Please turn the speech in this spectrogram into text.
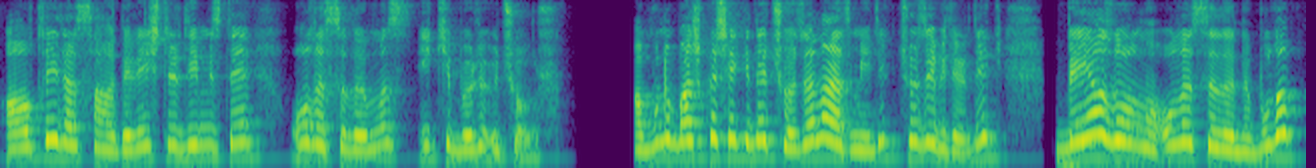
6 ile sadeleştirdiğimizde olasılığımız 2 bölü 3 olur. Ha, bunu başka şekilde çözemez miydik? Çözebilirdik. Beyaz olma olasılığını bulup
